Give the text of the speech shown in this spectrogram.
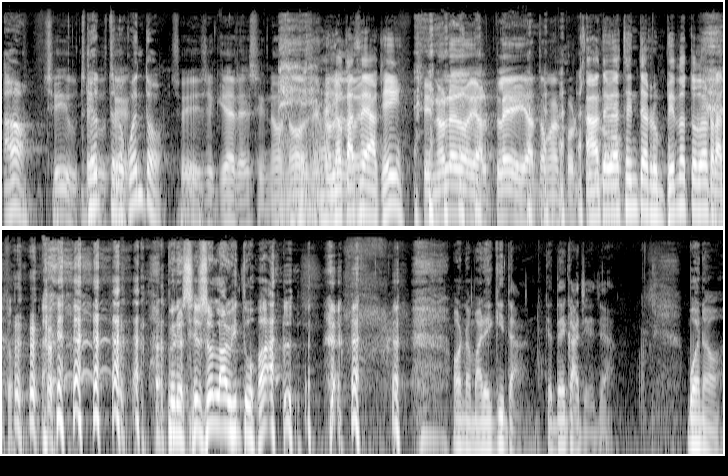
Ah, Sí, usted. ¿Yo usted. te lo cuento? Sí, si quieres, si no, no. Si Es no lo le que hace doy- aquí. Si no le doy al play a tomar por culo. Ahora te voy a estar interrumpiendo todo el rato. Pero si eso es lo habitual. o no, mariquita, que te calles ya. Bueno,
